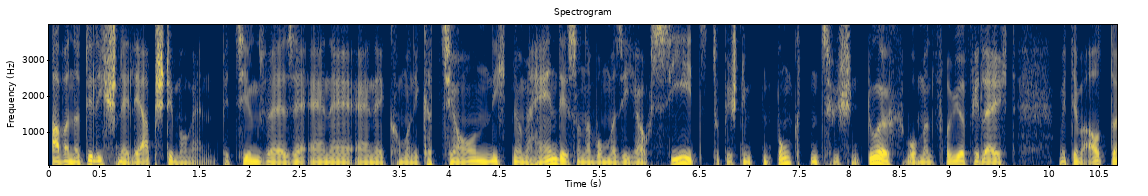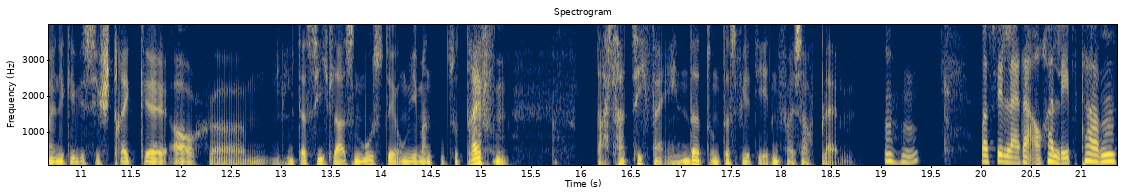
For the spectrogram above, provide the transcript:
Aber natürlich schnelle Abstimmungen, beziehungsweise eine, eine Kommunikation nicht nur am Handy, sondern wo man sich auch sieht zu bestimmten Punkten zwischendurch, wo man früher vielleicht mit dem Auto eine gewisse Strecke auch ähm, hinter sich lassen musste, um jemanden zu treffen. Das hat sich verändert und das wird jedenfalls auch bleiben. Mhm. Was wir leider auch erlebt haben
